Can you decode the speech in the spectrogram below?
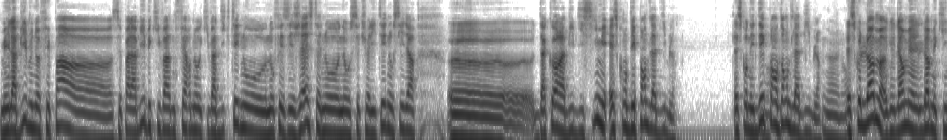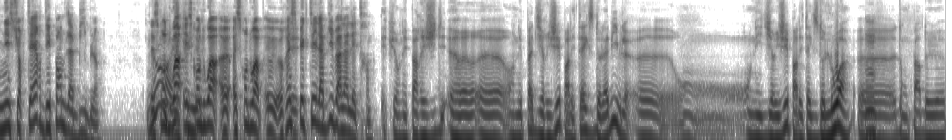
mais la Bible ne fait pas, c'est pas la Bible qui va faire, nos, qui va dicter nos, nos faits et gestes, nos sexualités, nos sida. Euh, d'accord, la Bible d'ici, mais est-ce qu'on dépend de la Bible? Est-ce qu'on est dépendant de la Bible? Est-ce que l'homme, l'homme, l'homme qui naît sur Terre dépend de la Bible? Est-ce qu'on doit, puis- est-ce qu'on doit, euh, est-ce qu'on doit euh, respecter la Bible à la lettre? Et puis on n'est pas rigide, euh, euh, on n'est pas dirigé par les textes de la Bible. Euh, on, on est dirigé par les textes de loi, Mmh. euh, donc par de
